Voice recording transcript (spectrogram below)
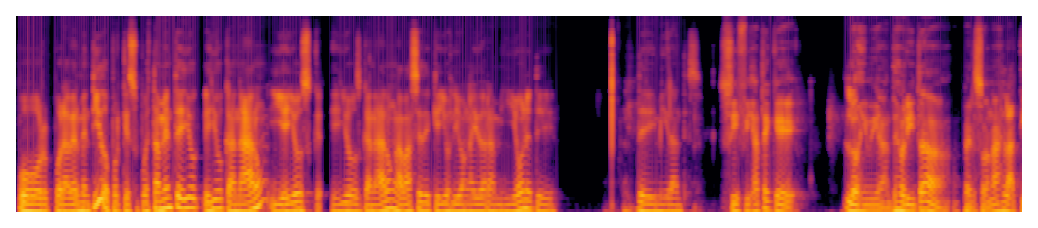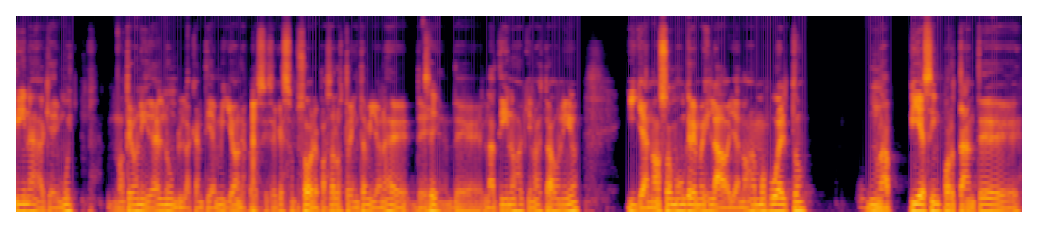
por, por, haber mentido, porque supuestamente ellos, ellos ganaron y ellos, ellos ganaron a base de que ellos le iban a ayudar a millones de, de inmigrantes. Sí, fíjate que los inmigrantes ahorita, personas latinas, aquí hay muy, no tengo ni idea del número, la cantidad de millones, pero sí sé que sobrepasa los 30 millones de, de, de, latinos aquí en los Estados Unidos y ya no somos un gremio aislado, ya nos hemos vuelto una pieza importante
